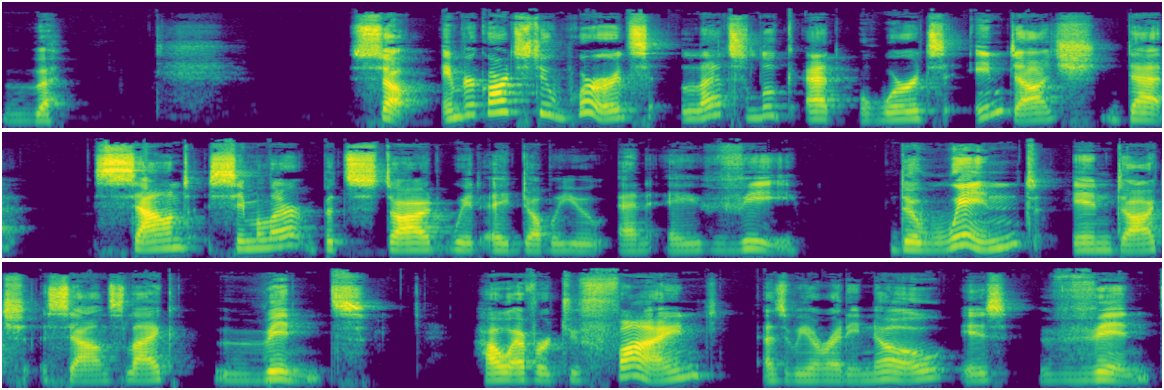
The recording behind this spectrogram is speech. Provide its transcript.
v. So, in regards to words, let's look at words in Dutch that sound similar but start with a W and a V. The wind in Dutch sounds like wind. However, to find, as we already know, is wind.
